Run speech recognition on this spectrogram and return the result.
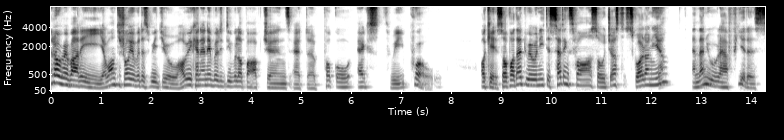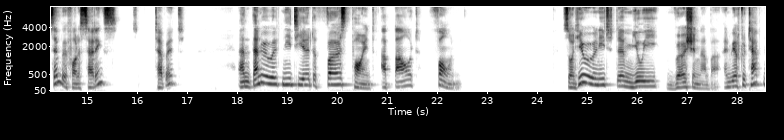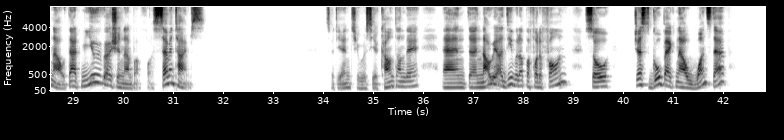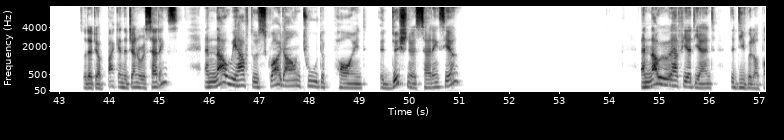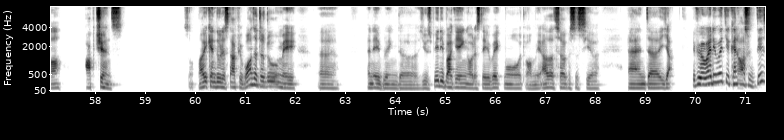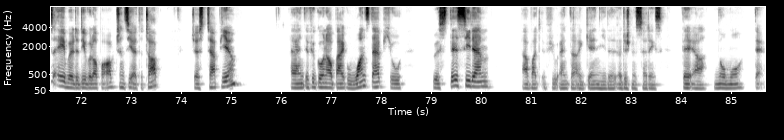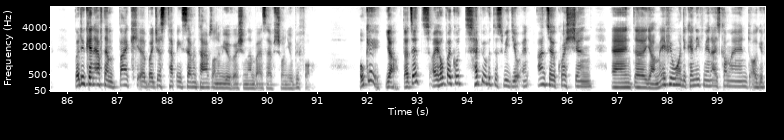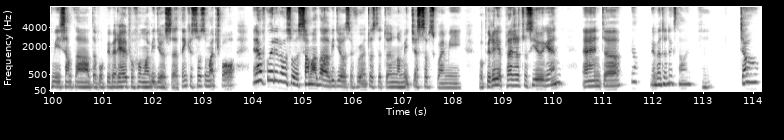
Hello everybody, I want to show you with this video how you can enable the developer options at the POCO X3 Pro. Okay, so for that we will need the settings for, so just scroll down here and then you will have here the symbol for the settings. So tap it. And then we will need here the first point about phone. So here we will need the MIUI version number and we have to tap now that MIUI version number for seven times. So at the end you will see a countdown there and uh, now we are a developer for the phone. So just go back now one step so that you're back in the general settings. And now we have to scroll down to the point additional settings here. And now we will have here at the end the developer options. So now you can do the stuff you wanted to do, may uh, enabling the USB debugging or the stay awake mode or may other services here. And uh, yeah, if you're ready with, you can also disable the developer options here at the top. Just tap here. And if you go now back one step, you will still see them. Uh, but if you enter again here the additional settings, they are no more there. But you can have them back uh, by just tapping seven times on the MIUI version number as I've shown you before. Okay, yeah, that's it. I hope I could help you with this video and answer your question. And uh, yeah, if you want, you can leave me a nice comment or give me some. That would be very helpful for my videos. Uh, thank you so, so much for. And I've created also some other videos if you're interested in, or maybe just subscribe me. It would be really a pleasure to see you again. And uh, yeah, maybe until next time. Ciao.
